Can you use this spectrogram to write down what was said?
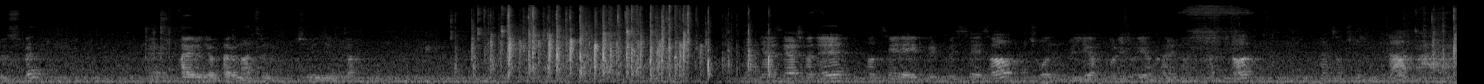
루스벤 네, 바이런 역할을 맡은 주민지입니다 안녕하세요. 저는 더테일 에이프릴 플스에서 존 윌리엄 포리조리 역할을 맡았던 한석준입니다.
